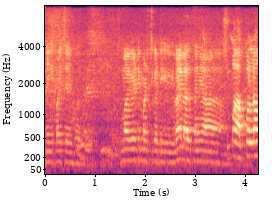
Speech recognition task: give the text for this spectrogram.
நீங்கள் பயிற்சி செய்யும்போது. சும்மா வேட்டி மடிச்சு கட்டிக்கிறீங்களா? இல்லை அது தனியாக சும்மா அப்பெல்லாம்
